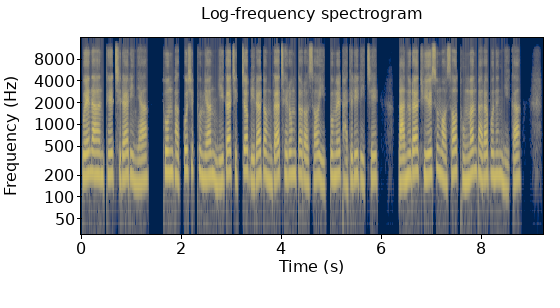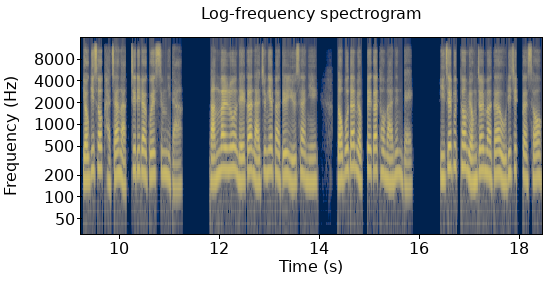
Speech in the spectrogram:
왜 나한테 지랄이냐. 돈 받고 싶으면 네가 직접 일하던가 재롱 떨어서 이쁨을 일이지. 마누라 뒤에 숨어서 돈만 바라보는 네가 여기서 가장 악질이라고 했습니다. 막말로 내가 나중에 받을 유산이 너보다 몇 배가 더 많은데 이제부터 명절마다 우리 집 가서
